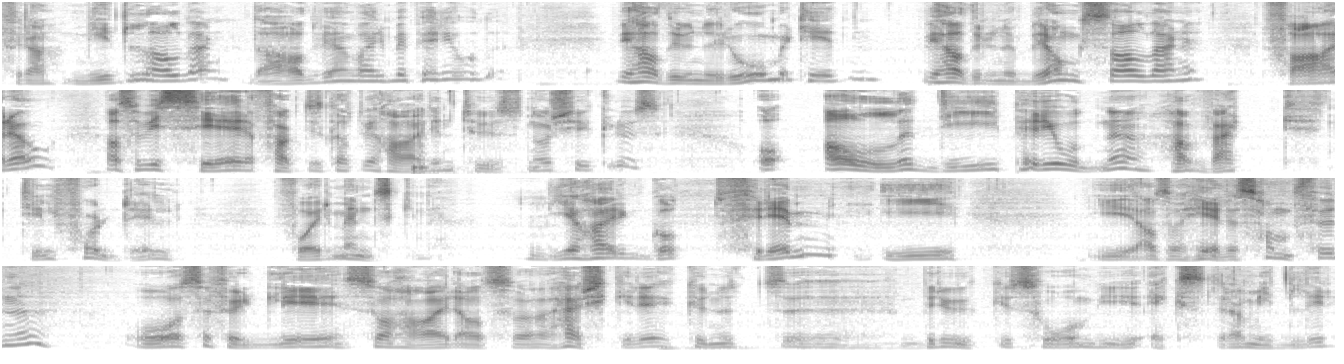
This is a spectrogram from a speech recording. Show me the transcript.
fra middelalderen. Da hadde vi en varmeperiode. Vi hadde under romertiden. Vi hadde under bronsealderne. Farao. Altså Vi ser faktisk at vi har en tusenårssyklus. Og alle de periodene har vært til fordel for menneskene. De har gått frem i, i altså hele samfunnet. Og selvfølgelig så har altså herskere kunnet uh, bruke så mye ekstra midler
